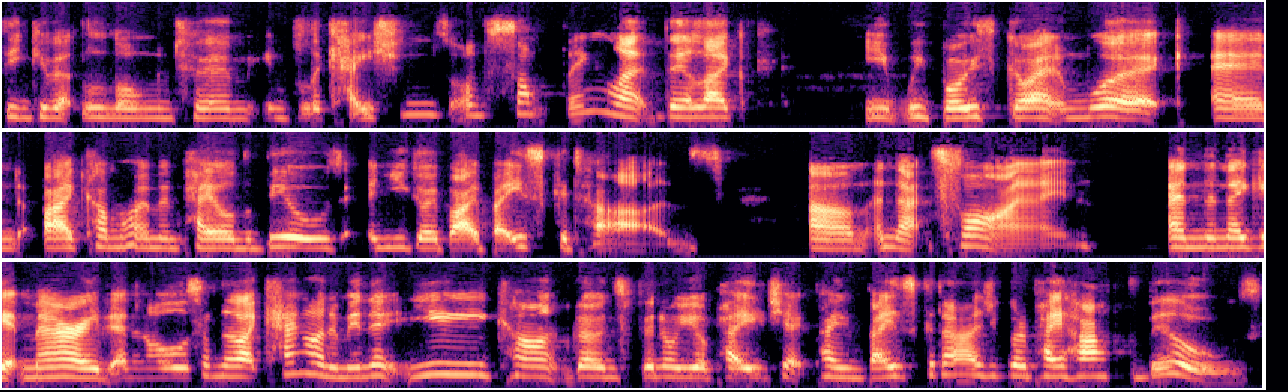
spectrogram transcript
think about the long term implications of something. Like they're like, we both go out and work, and I come home and pay all the bills, and you go buy bass guitars, um, and that's fine and then they get married and then all of a sudden they're like hang on a minute you can't go and spend all your paycheck paying bass guitars you've got to pay half the bills.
